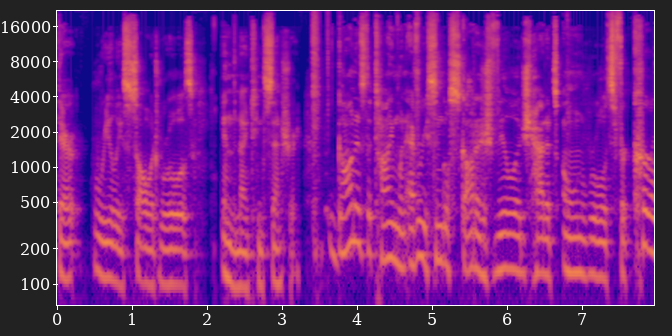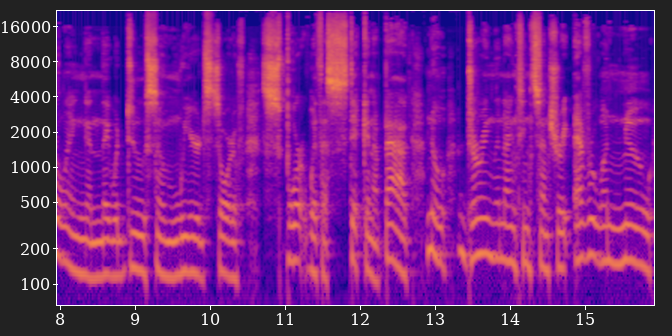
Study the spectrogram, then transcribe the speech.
their really solid rules in the 19th century. Gone is the time when every single Scottish village had its own rules for curling and they would do some weird sort of sport with a stick and a bag. No, during the 19th century, everyone knew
